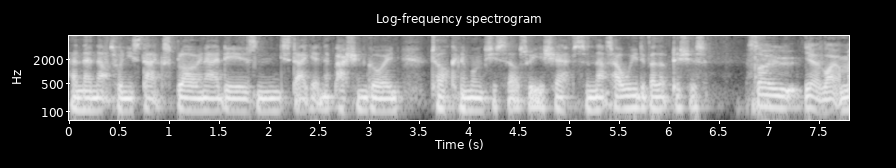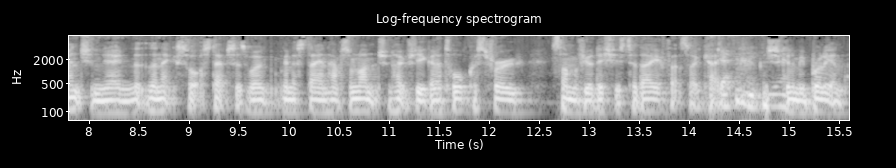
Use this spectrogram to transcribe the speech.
and then that's when you start exploring ideas and you start getting the passion going, talking amongst yourselves with your chefs, and that's how we develop dishes. So yeah, like I mentioned, you know, the, the next sort of steps is we're, going to stay and have some lunch, and hopefully you're going to talk us through some of your dishes today, if that's okay. Definitely, which yeah. is going to be brilliant.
